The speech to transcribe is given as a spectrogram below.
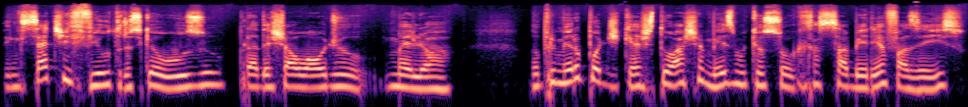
Tem sete filtros que eu uso para deixar o áudio melhor. No primeiro podcast, tu acha mesmo que eu sou, saberia fazer isso?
